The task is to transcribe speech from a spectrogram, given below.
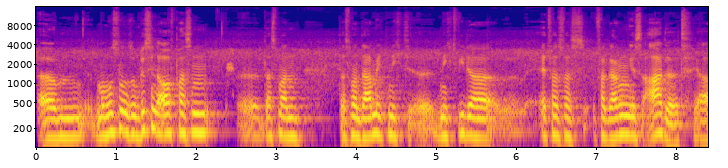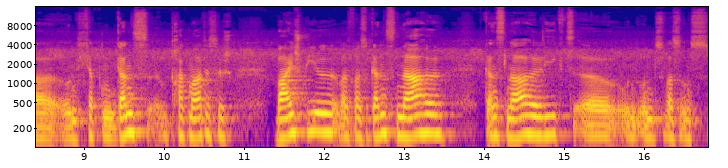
man muss nur so ein bisschen aufpassen, dass man dass man damit nicht, äh, nicht wieder etwas, was vergangen ist, adelt. Ja? Und ich habe ein ganz pragmatisches Beispiel, was, was ganz nahe, ganz nahe liegt äh, und, und was uns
